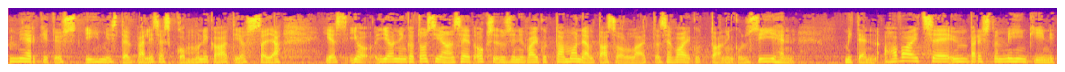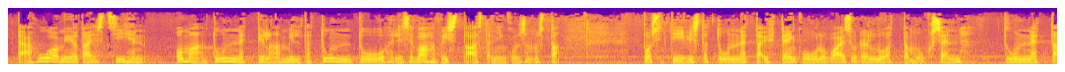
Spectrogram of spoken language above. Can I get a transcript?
merkitys ihmisten välisessä kommunikaatiossa. Ja, ja jo, jo niin tosiaan se, että oksitosiini vaikuttaa monella tasolla, että se vaikuttaa niin siihen, miten havaitsee ympäristön, mihin kiinnittää huomiota ja siihen omaan tunnetilaan, miltä tuntuu. Eli se vahvistaa sitä niin semmoista positiivista tunnetta, yhteenkuuluvaisuuden luottamuksen tunnetta,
